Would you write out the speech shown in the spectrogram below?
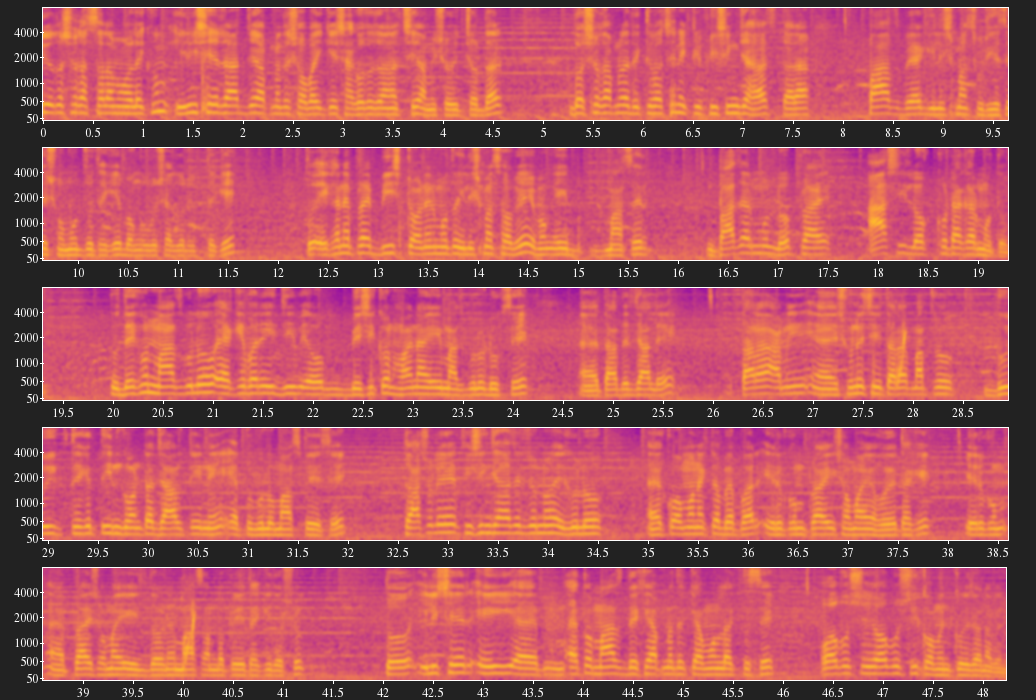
প্রিয় দর্শক, আসসালামু আলাইকুম। ইলিশের রাজ্যে আপনাদের সবাইকে স্বাগত জানাচ্ছি। আমি শহীদ সর্দার। দর্শক, আপনারা দেখতে পাচ্ছেন একটি ফিশিং জাহাজ। তারা পাঁচ ব্যাগ ইলিশ মাছ উঠিয়েছে সমুদ্র থেকে, বঙ্গোপসাগরের থেকে। তো এখানে প্রায় বিশ টনের মতো ইলিশ মাছ হবে এবং এই মাছের বাজার মূল্য প্রায় আশি লক্ষ টাকার মতো। তো দেখুন, মাছগুলো একেবারেই যে বেশিক্ষণ হয় না, এই মাছগুলো ঢুকছে তাদের জালে। তারা, আমি শুনেছি, তারা মাত্র দুই থেকে তিন ঘণ্টা জাল টেনে এতগুলো মাছ পেয়েছে। তো আসলে ফিশিং জাহাজের জন্য এগুলো কমন একটা ব্যাপার। এরকম প্রায় সময় হয়ে থাকে। এরকম প্রায় সময় এই ধরনের মাছ আমরা পেয়ে থাকি, দর্শক। তো ইলিশের এই এত মাছ দেখে আপনাদের কেমন লাগতেছে, অবশ্যই অবশ্যই কমেন্ট করে জানাবেন।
